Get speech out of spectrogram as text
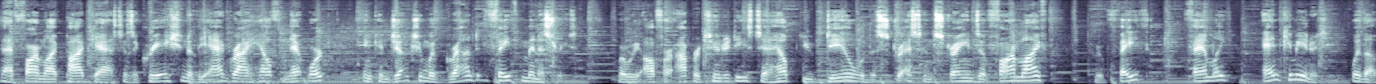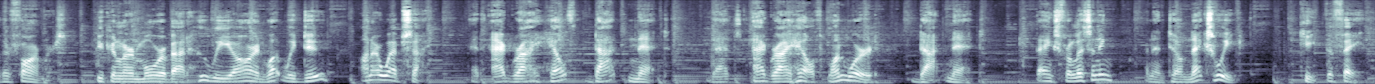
That Farm Life podcast is a creation of the Agri Health Network in conjunction with Grounded Faith Ministries, where we offer opportunities to help you deal with the stress and strains of farm life through faith, family, and community with other farmers. You can learn more about who we are and what we do on our website at agrihealth.net. That's agrihealth, one word, dot .net. Thanks for listening, and until next week, keep the faith.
